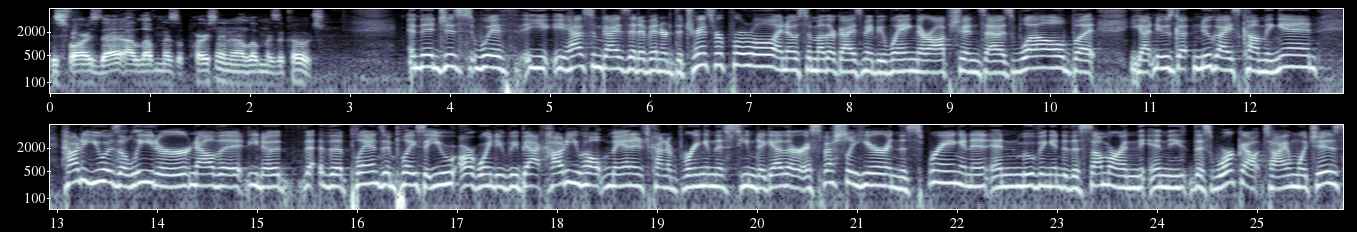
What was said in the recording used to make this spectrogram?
as far as that, I love him as a person and I love him as a coach. And then just with you, you, have some guys that have entered the transfer portal. I know some other guys may be weighing their options as well, but you got new new guys coming in. How do you, as a leader, now that you know the, the plans in place that you are going to be back, how do you help manage kind of bringing this team together, especially here in the spring and and moving into the summer and in the, this workout time, which is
